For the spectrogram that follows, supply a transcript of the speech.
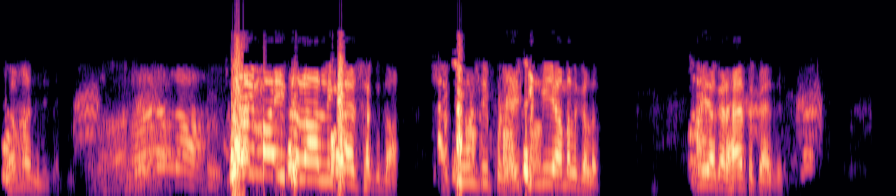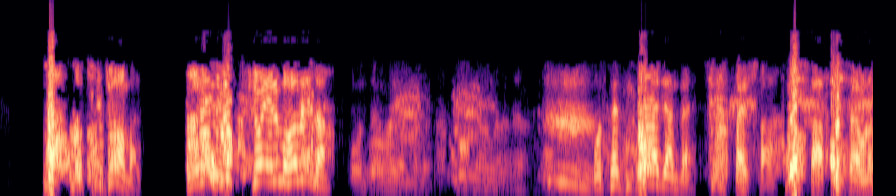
سمجھ نہیں لگی۔ کوئی مائی دلال نہیں کہہ سکتا۔ سکول کی پڑھائی چنگی عمل غلط۔ یہ اگر ہے تو کہہ دے۔ جو عمل۔ جو علم ہو گا اتنے سکھایا جا پیسہ پیسہ پیسہ ہونا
